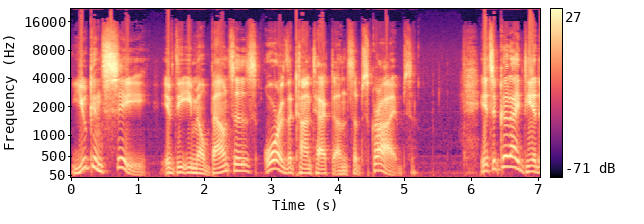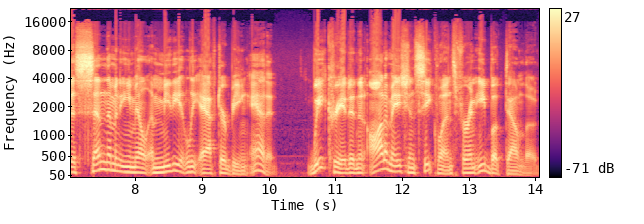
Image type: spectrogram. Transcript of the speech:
you can see if the email bounces or the contact unsubscribes. It's a good idea to send them an email immediately after being added. We created an automation sequence for an ebook download.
